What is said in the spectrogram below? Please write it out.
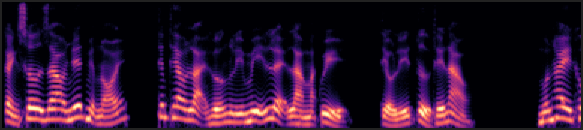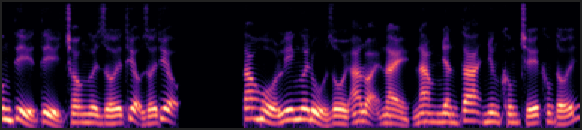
Cảnh sơ giao nết miệng nói, tiếp theo lại hướng Lý Mỹ lệ làm mặt quỷ, tiểu lý tử thế nào? Muốn hay không tỉ tỉ cho ngươi giới thiệu giới thiệu? Tao hồ ly ngươi đủ rồi a loại này nam nhân ta nhưng không chế không tới.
